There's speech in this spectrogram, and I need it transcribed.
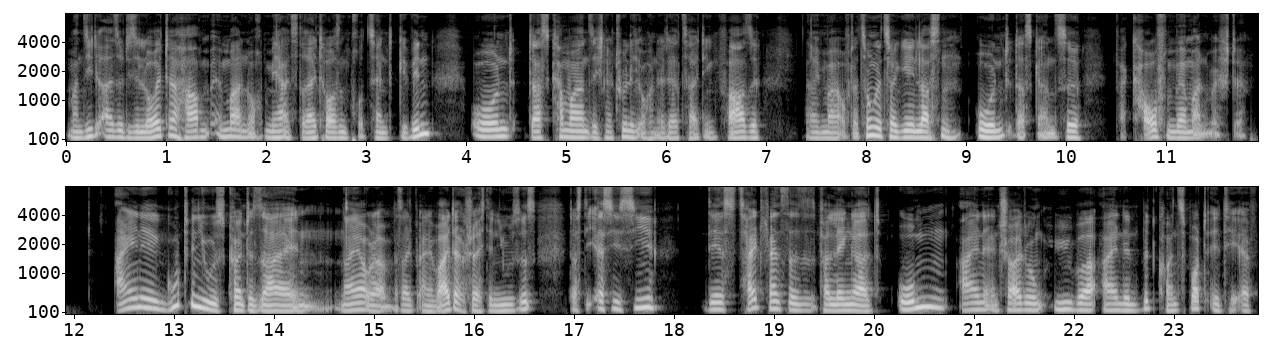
Man sieht also, diese Leute haben immer noch mehr als 3000 Prozent Gewinn und das kann man sich natürlich auch in der derzeitigen Phase sag ich mal, auf der Zunge zergehen lassen und das Ganze verkaufen, wenn man möchte. Eine gute News könnte sein, naja, oder weshalb eine weitere schlechte News ist, dass die SEC das Zeitfenster verlängert, um eine Entscheidung über einen Bitcoin Spot ETF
